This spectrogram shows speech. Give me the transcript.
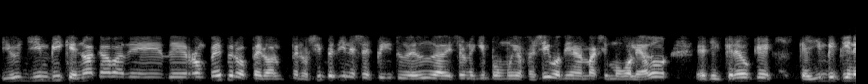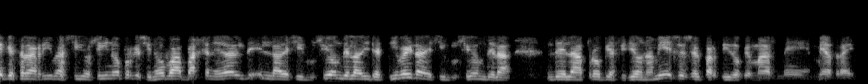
y un Jimby que no acaba de, de romper, pero pero pero siempre tiene ese espíritu de duda de ser un equipo muy ofensivo, tiene el máximo goleador, es decir, creo que, que Jimby tiene que estar arriba sí o sí, ¿no? Porque si no va, va a generar la desilusión de la directiva y la desilusión de la, de la propia afición. A mí ese es el partido que más me, me atrae.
